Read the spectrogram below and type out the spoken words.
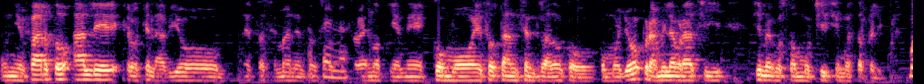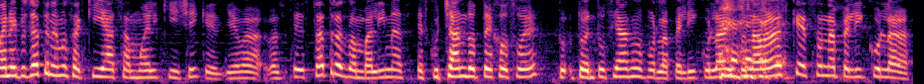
un infarto. Ale creo que la vio esta semana, entonces no tiene como eso tan centrado como, yo, pero a mí la verdad sí, sí me gustó muchísimo esta película. Bueno, y pues ya tenemos aquí a Samuel Kishi, que lleva, está tras bambalinas escuchándote, Josué, tu, entusiasmo por la película, y pues la verdad es que es una película,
